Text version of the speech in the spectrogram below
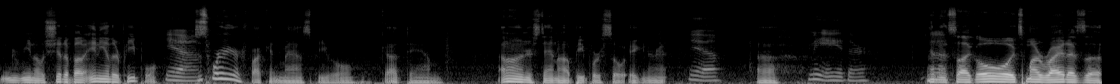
you know shit about any other people Yeah. just wear your fucking mask people god damn i don't understand how people are so ignorant yeah. uh Me either. And Uh, it's like, oh, it's my right as a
